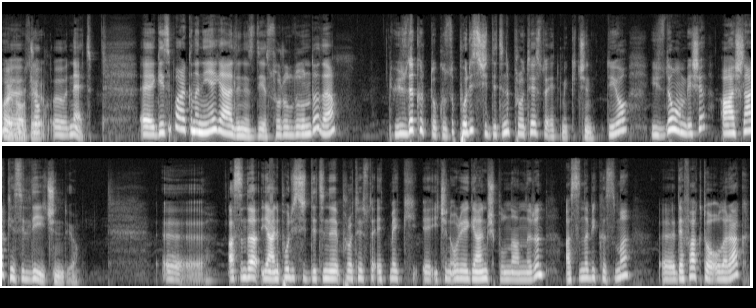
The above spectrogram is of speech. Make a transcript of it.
evet, e, çok e, net. E, Gezi Parkı'na niye geldiniz diye sorulduğunda da yüzde 49'u polis şiddetini protesto etmek için diyor. Yüzde 15'i ağaçlar kesildiği için diyor. E, aslında yani polis şiddetini protesto etmek e, için oraya gelmiş bulunanların aslında bir kısmı e, defakto olarak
